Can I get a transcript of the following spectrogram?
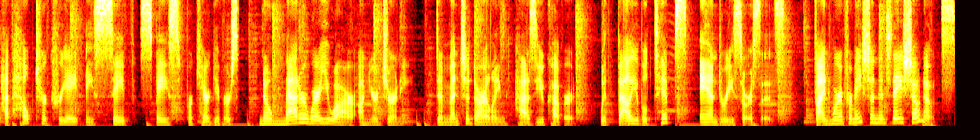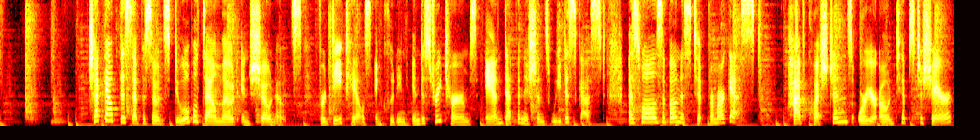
have helped her create a safe space for caregivers, no matter where you are on your journey. Dementia Darling has you covered with valuable tips and resources. Find more information in today's show notes. Check out this episode's doable download in show notes for details, including industry terms and definitions we discussed, as well as a bonus tip from our guest. Have questions or your own tips to share?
